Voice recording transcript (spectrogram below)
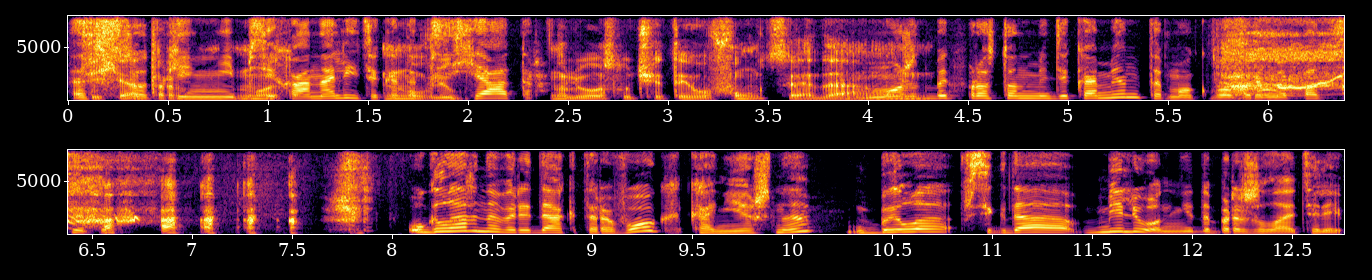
Это Психиатр, все-таки не ну, психоаналитик, ну, это ну, психиатр. Ну, в любом случае, это его функция, да. Может он... быть, просто он медикаменты мог вовремя подсыпать? У главного редактора ВОГ, конечно, было всегда миллион недоброжелателей,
